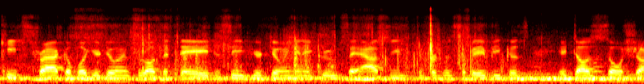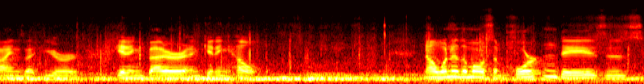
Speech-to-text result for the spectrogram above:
keeps track of what you're doing throughout the day to see if you're doing any groups. They ask you to participate because it does so shine that you're getting better and getting help. Now, one of the most important days is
